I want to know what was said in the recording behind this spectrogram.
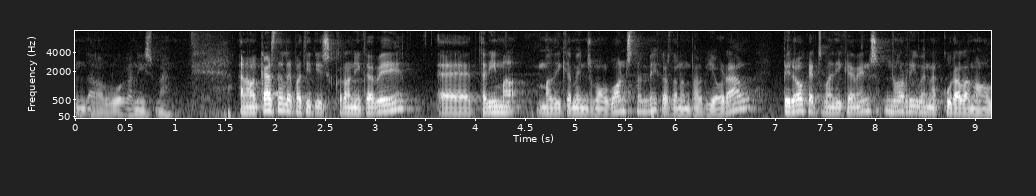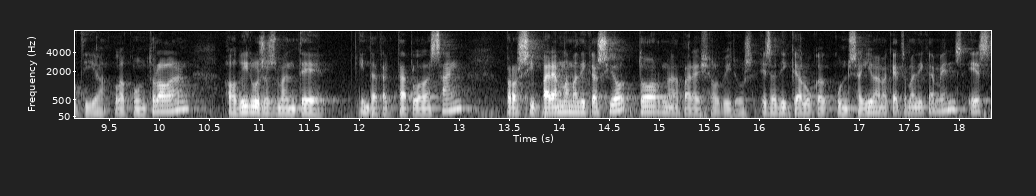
de l'organisme. En el cas de l'hepatitis crònica B, eh, tenim medicaments molt bons també, que es donen per via oral, però aquests medicaments no arriben a curar la malaltia, la controlen, el virus es manté indetectable a la sang, però si parem la medicació torna a aparèixer el virus. És a dir, que el que aconseguim amb aquests medicaments és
